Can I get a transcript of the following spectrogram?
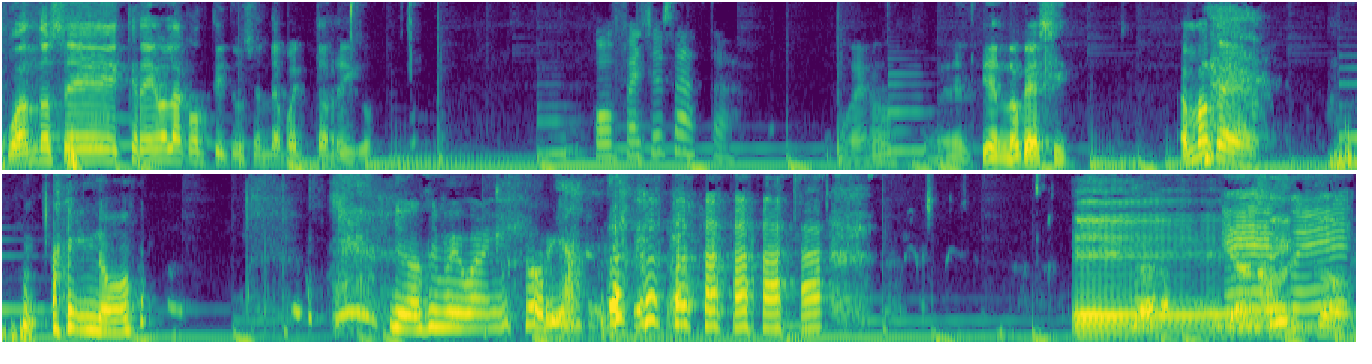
¿Cuándo se creó la constitución de Puerto Rico? Con fecha exacta. Bueno, entiendo que sí. Vamos que Ay, no. Yo no soy muy buena en historia. eh, Eh, fue,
